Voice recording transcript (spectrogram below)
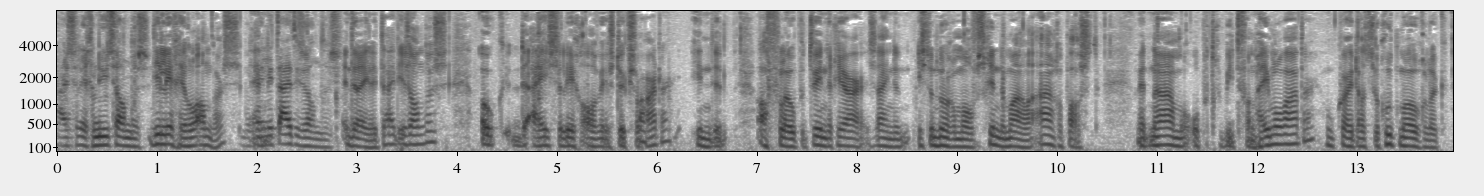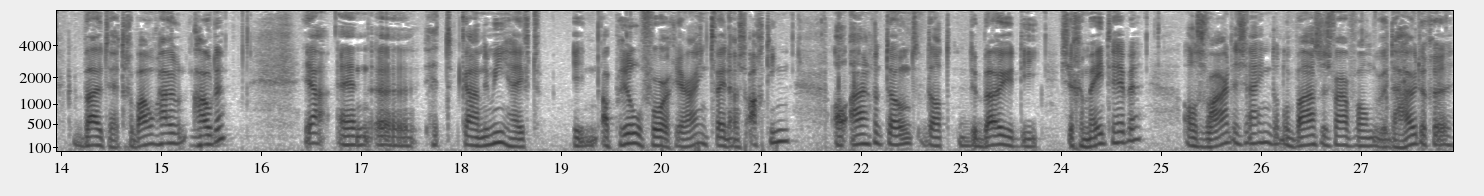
eisen liggen nu iets anders. Die liggen heel anders. De realiteit is anders. En de realiteit is anders. Ook de eisen liggen alweer een stuk zwaarder. In de afgelopen 20 jaar zijn de, is de norm al verschillende malen aangepast. Met name op het gebied van hemelwater. Hoe kan je dat zo goed mogelijk buiten het gebouw houden? Ja, en uh, het KNMI heeft in april vorig jaar, in 2018, al aangetoond dat de buien die ze gemeten hebben al zwaarder zijn dan op basis waarvan we de huidige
